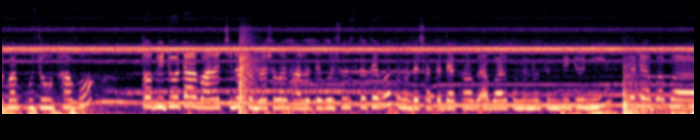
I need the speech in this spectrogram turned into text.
এবার পুজো উঠাবো। তো ভিডিওটা আর বাড়াচ্ছি না। তোমরা সবাই ভালো থেকো, সুস্থ থেকো। তোমাদের সাথে দেখা হবে আবার কোনো নতুন ভিডিও নিয়ে। টাটা, বাবা।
